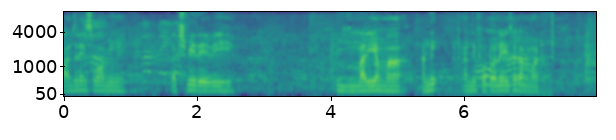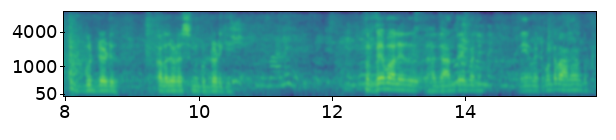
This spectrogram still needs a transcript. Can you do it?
ఆంజనేయ స్వామి లక్ష్మీదేవి మరియమ్మ అన్ని అన్ని ఫోటోలు వేసారు అనమాట గుడ్డోడు కళ్ళ చూడొస్తుంది గుడ్డోడికి. నువ్వే బాగాలేదు దాంతో ఏం పని? నేను పెట్టుకుంటే బాగానే ఉంటుంది.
